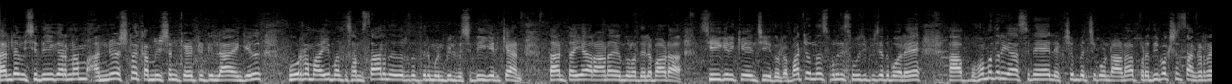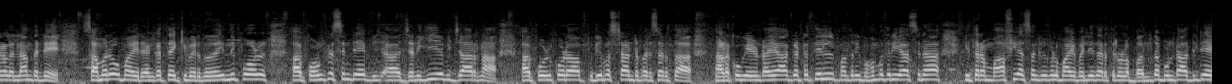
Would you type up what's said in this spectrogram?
തന്റെ വിശദീകരണം അന്വേഷണ കമ്മീഷൻ കേട്ടിട്ടില്ല എങ്കിൽ പൂർണമായും അത് സംസ്ഥാന നേതൃത്വത്തിന് മുൻപിൽ വിശദീകരിക്കാൻ താൻ തയ്യാറാണ് എന്നുള്ള നിലപാട് സ്വീകരിക്കുകയും ചെയ്യുന്നുണ്ട്. മറ്റൊന്ന് സ്മൃതി സൂചിപ്പിച്ചതുപോലെ മുഹമ്മദ് റിയാസിനെ ലക്ഷ്യം വെച്ചുകൊണ്ടാണ് പ്രതിപക്ഷ സംഘടനകളെല്ലാം തന്നെ സമരവുമായി രംഗത്തേക്ക് വരുന്നത്. ഇന്നിപ്പോൾ കോൺഗ്രസിന്റെ ജനകീയ വിചാരണ കോഴിക്കോട് പുതിയ ബസ് സ്റ്റാൻഡ് പരിസരത്ത് നടക്കുകയുണ്ടായി. ആ ഘട്ടത്തിൽ മന്ത്രി മുഹമ്മദ് റിയാസിന് ഇത്തരം മാഫിയ സംഘങ്ങളുമായി വലിയ തരത്തിലുള്ള ബന്ധമുണ്ട്. അതിന്റെ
